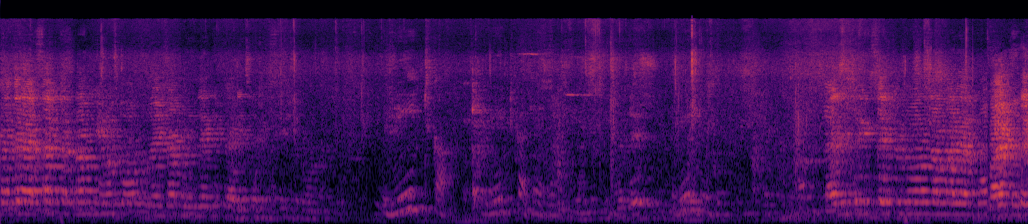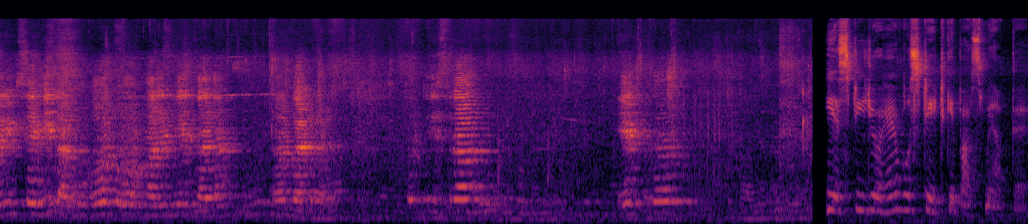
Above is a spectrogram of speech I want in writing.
अगर ऐसा करना भी हो तो हमेशा मिलने की तैयारी करेंगे रेट का रेट का हैं? रेट तारीख से हमारे पाँच से ही लागू हो तो हमारे लिए ज़्यादा बेटर है। तो तीसरा, एक जीएसटी जो है, वो स्टेट के पास में आता है।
